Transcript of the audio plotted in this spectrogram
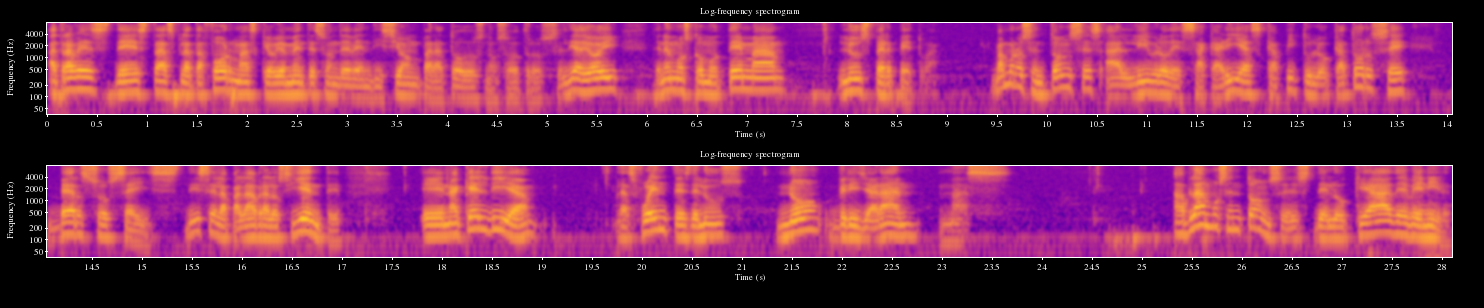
A través de estas plataformas que obviamente son de bendición para todos nosotros. El día de hoy tenemos como tema luz perpetua. Vámonos entonces al libro de Zacarías capítulo 14, verso 6. Dice la palabra lo siguiente. En aquel día las fuentes de luz no brillarán más. Hablamos entonces de lo que ha de venir.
